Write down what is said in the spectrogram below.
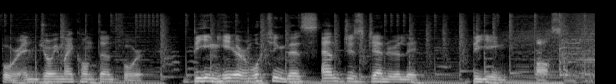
for enjoying my content, for being here and watching this, and just generally being awesome.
